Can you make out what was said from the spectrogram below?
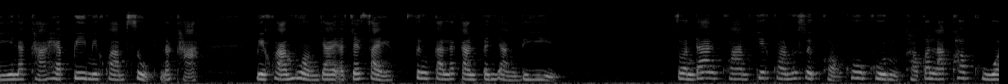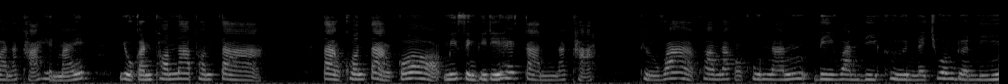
นี้นะคะแฮปปี้มีความสุขนะคะ มีความห่วงใยเอาใจใส่ซึ่งกันและกันเป็นอย่างดี ส่วนด้านความคิดความรู้สึกของคู่คุณ เขาก็รักครอบครัวนะคะ เห็นไหม อยู่กันพร้อมหน้าพร้อมตา ต่างคนต่างก็มีสิ่งดีๆให้กันนะคะ ถือว่าความรักของคุณนั้นดีวันดีคืนในช่วงเดือนนี้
